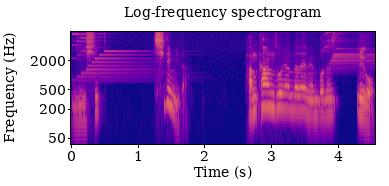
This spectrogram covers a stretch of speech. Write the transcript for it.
27입니다. 방탄소년단의 멤버는 7,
